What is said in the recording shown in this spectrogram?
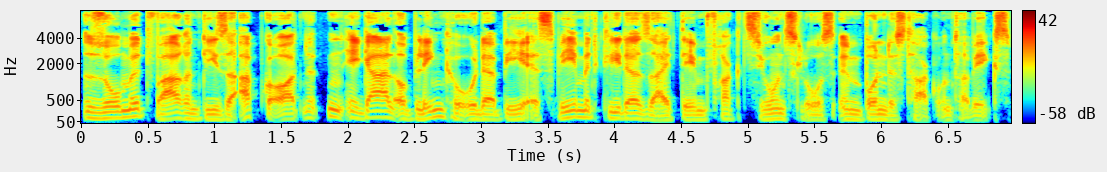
Somit waren diese Abgeordneten, egal ob Linke oder BSW-Mitglieder, seitdem fraktionslos im Bundestag unterwegs.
